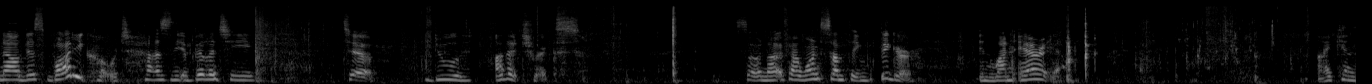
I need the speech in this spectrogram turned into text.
Now this body coat has the ability to do other tricks. So now if I want something bigger in one area, I can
